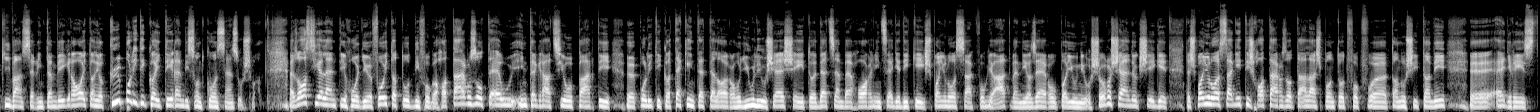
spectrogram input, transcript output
kíván szerintem végrehajtani. A külpolitikai téren viszont konszenzus van. Ez azt jelenti, hogy hogy folytatódni fog a határozott EU integrációpárti politika tekintettel arra, hogy július 1-től december 31-ig Spanyolország fogja átvenni az Európai Unió soros elnökségét, de Spanyolország itt is határozott álláspontot fog tanúsítani egyrészt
